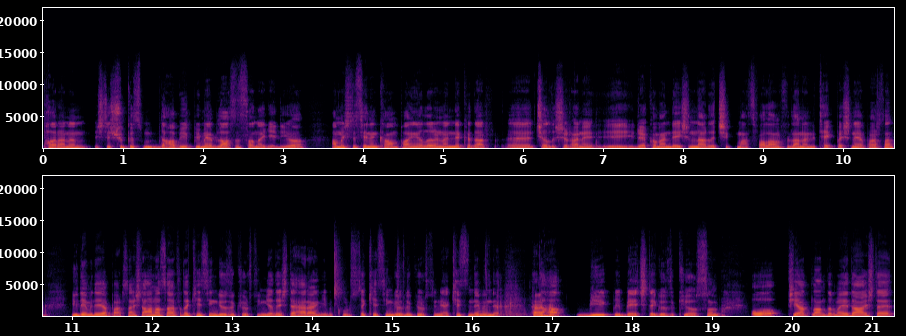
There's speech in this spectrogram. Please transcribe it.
paranın işte şu kısmı daha büyük bir meblası sana geliyor. Ama işte senin kampanyalarına ne kadar e, çalışır? Hani e, recommendation'lar da çıkmaz falan filan hani tek başına yaparsan Udemy'de yaparsan işte ana sayfada kesin gözükürsün ya da işte herhangi bir kursta kesin gözükürsün. Ya kesin demeyeyim de daha büyük bir batch'te gözüküyorsun. O fiyatlandırmayı daha işte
